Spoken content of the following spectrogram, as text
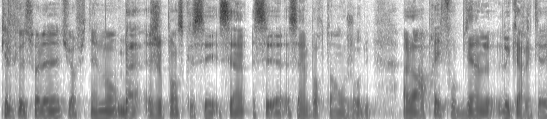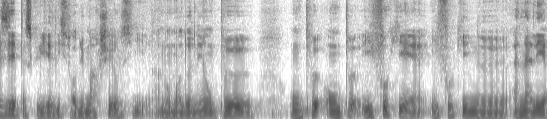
quelle que soit la nature finalement bah, Je pense que c'est important aujourd'hui. Alors après, il faut bien le, caractériser parce qu'il y a l'histoire du marché aussi. À un moment donné, on peut, on peut, on peut, il faut qu'il y ait, il faut qu'il y ait un aléa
